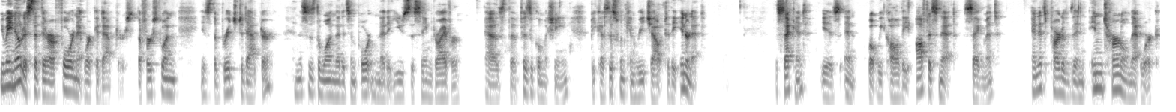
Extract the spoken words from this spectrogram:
You may notice that there are four network adapters. The first one is the bridged adapter, and this is the one that it's important that it use the same driver as the physical machine because this one can reach out to the internet. The second is an, what we call the OfficeNet segment, and it's part of the internal network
